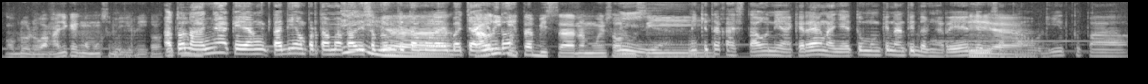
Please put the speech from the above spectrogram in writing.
ngobrol doang aja kayak ngomong sendiri kalau atau kita- nanya kayak yang tadi yang pertama kali sebelum Iya, kita mulai bacain kali tuh kita bisa nemuin solusi Iya. Ini kita kasih tahu nih akhirnya yang nanya itu mungkin nanti dengerin dia bisa Iya. tahu gitu, Pal.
